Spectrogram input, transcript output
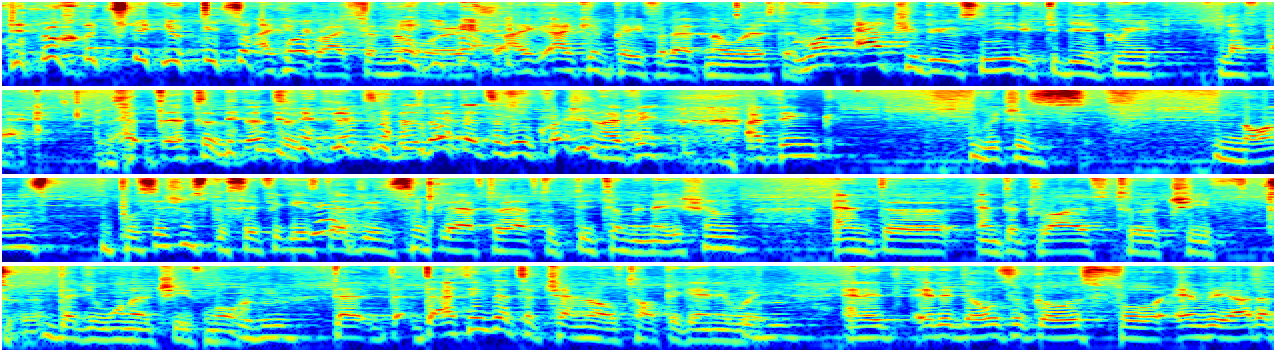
they will continue to support. I can bribe them, no worries. Yeah. I, I can pay for that, no worries. Then. What attributes needed to be a great left back? That's a that's a that's a, no, that's a good question. I think I think which is non-position specific is that you simply have to have the determination and the and the drive to achieve to, that you want to achieve more. Mm-hmm. That, that- I think that's a general topic anyway, mm-hmm. and it and it also goes for every other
